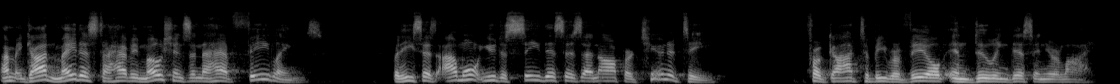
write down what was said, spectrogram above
I mean, God made us to have emotions and to have feelings. But He says, I want you to see this as an opportunity for God to be revealed in doing this in your life.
